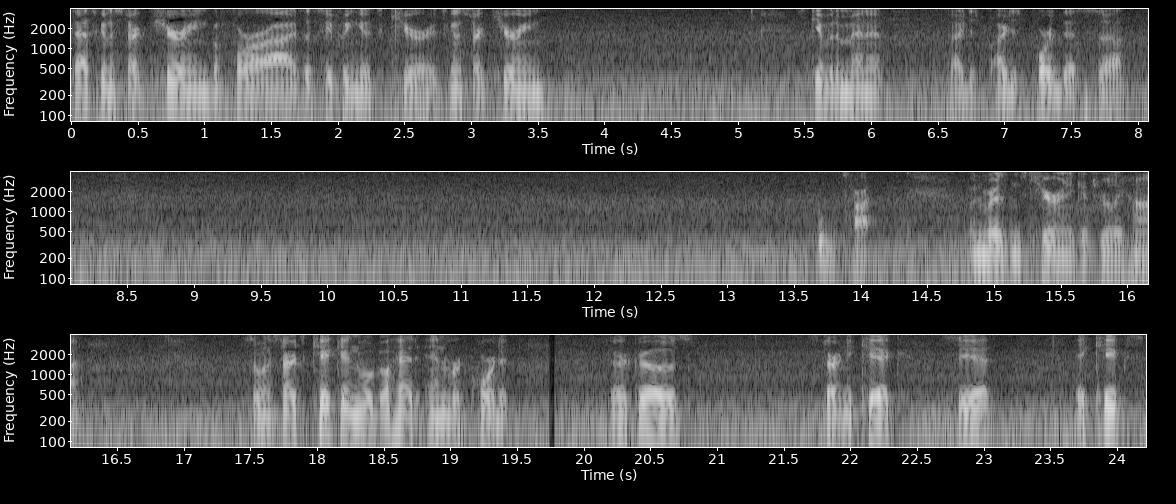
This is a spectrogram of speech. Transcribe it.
That's going to start curing before our eyes. Let's see if we can get it to cure. It's going to start curing. Let's give it a minute. I just I just poured this. Uh, Ooh, it's hot. When resin's curing, it gets really hot. So when it starts kicking, we'll go ahead and record it. There it goes. Starting to kick. See it? It kicks.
